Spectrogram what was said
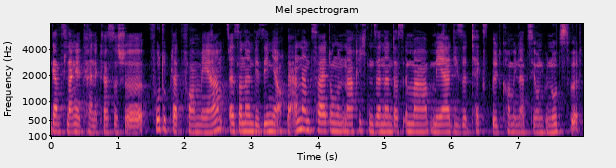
ganz lange keine klassische Fotoplattform mehr, äh, sondern wir sehen ja auch bei anderen Zeitungen und Nachrichtensendern, dass immer mehr diese Text-Bild-Kombination genutzt wird.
